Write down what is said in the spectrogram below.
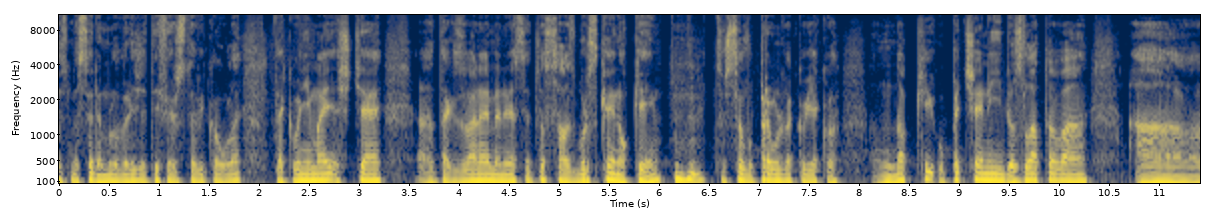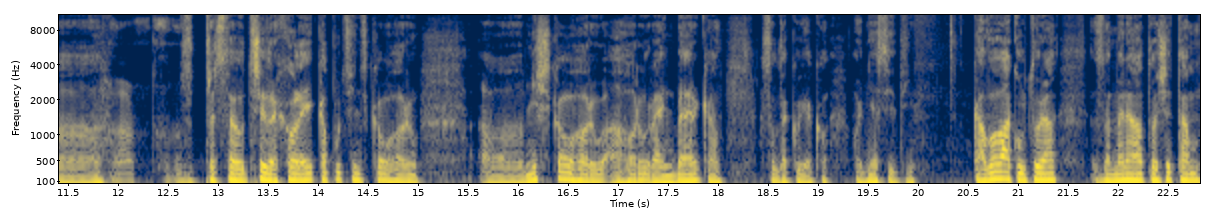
jsme se domluvili, že ty Firstovy koule, tak oni mají ještě eh, takzvané, jmenuje se to Salzburské noky, mm-hmm. což jsou opravdu takové jako noky upečený do zlatova a eh, představují tři vrcholy, Kapucínskou horu, eh, Mnižskou horu a horu Rheinberg a jsou takový jako hodně sitý. Kávová kultura znamená to, že tam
